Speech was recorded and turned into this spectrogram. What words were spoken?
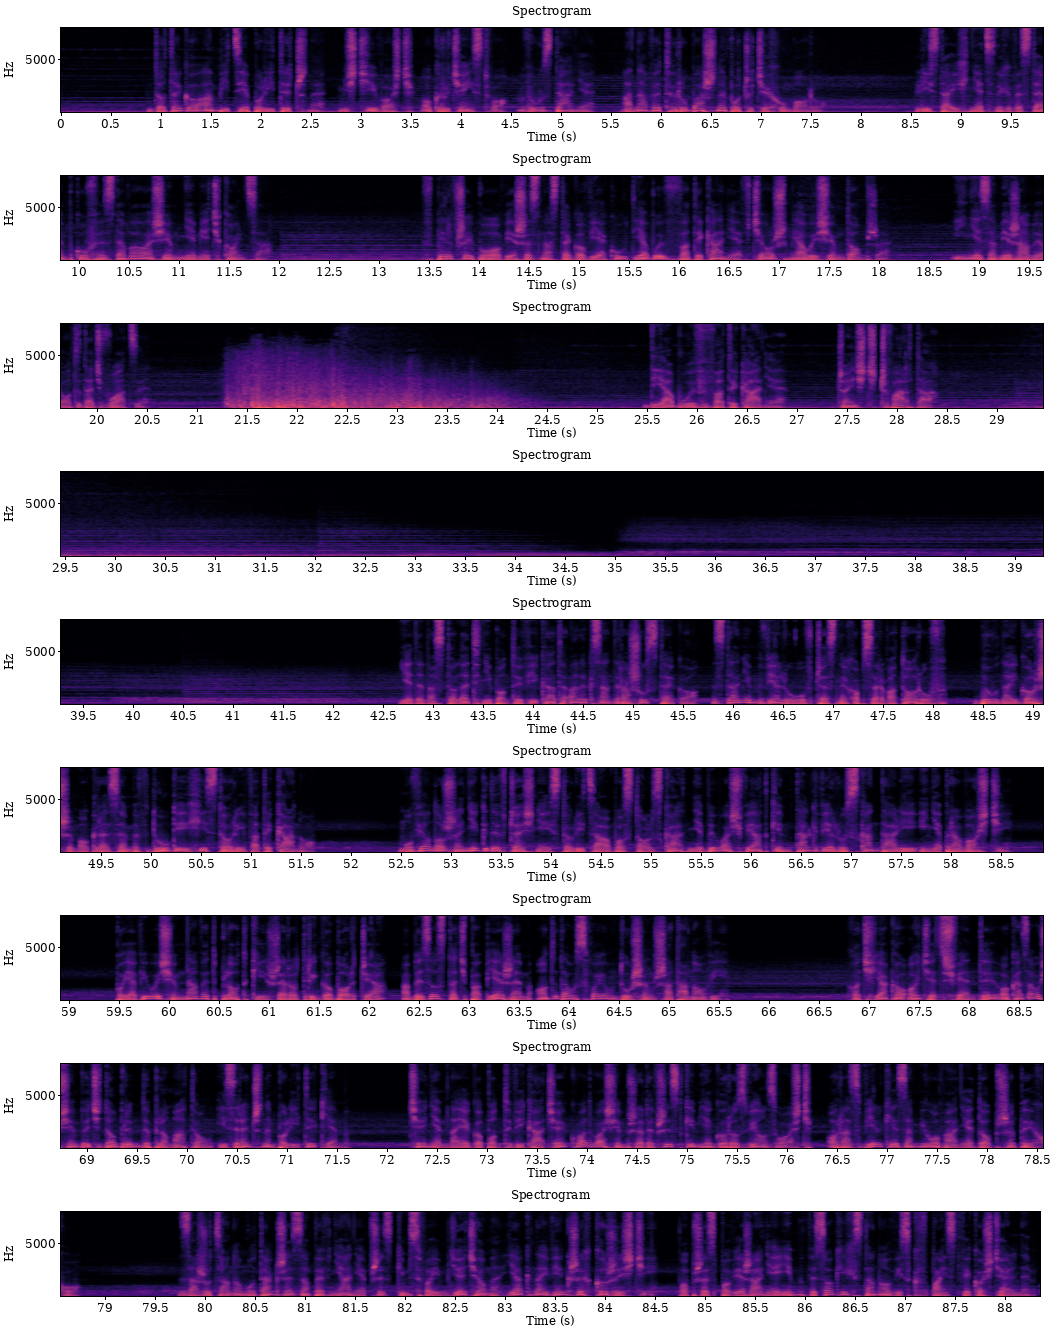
Do tego ambicje polityczne, mściwość, okrucieństwo, wyuzdanie, a nawet rubaszne poczucie humoru. Lista ich niecnych występków zdawała się nie mieć końca. W pierwszej połowie XVI wieku diabły w Watykanie wciąż miały się dobrze i nie zamierzały oddać władzy. Diabły w Watykanie. Część czwarta. Jedenastoletni pontyfikat Aleksandra VI, zdaniem wielu ówczesnych obserwatorów, był najgorszym okresem w długiej historii Watykanu. Mówiono, że nigdy wcześniej stolica apostolska nie była świadkiem tak wielu skandali i nieprawości. Pojawiły się nawet plotki, że Rodrigo Borgia, aby zostać papieżem, oddał swoją duszę szatanowi. Choć jako ojciec święty okazał się być dobrym dyplomatą i zręcznym politykiem, cieniem na jego pontyfikacie kładła się przede wszystkim jego rozwiązłość oraz wielkie zamiłowanie do przepychu. Zarzucano mu także zapewnianie wszystkim swoim dzieciom jak największych korzyści poprzez powierzanie im wysokich stanowisk w państwie kościelnym.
